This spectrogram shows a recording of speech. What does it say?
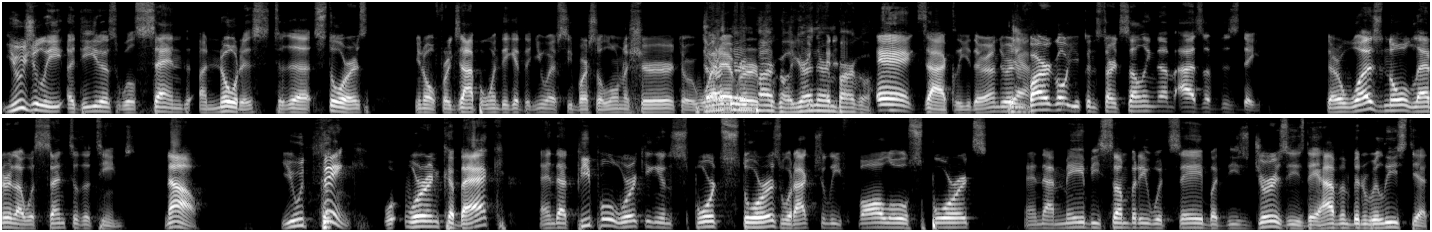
Usually, Adidas will send a notice to the stores. You know, for example, when they get the new FC Barcelona shirt or They're whatever. embargo. You're under embargo. Exactly. They're under yeah. embargo. You can start selling them as of this date. There was no letter that was sent to the teams. Now, you would think we're in Quebec and that people working in sports stores would actually follow sports and that maybe somebody would say, but these jerseys, they haven't been released yet.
